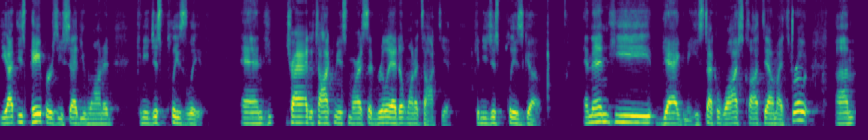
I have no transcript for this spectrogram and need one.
you got these papers. You said you wanted. Can you just please leave? And he tried to talk to me some more. I said, really, I don't want to talk to you. Can you just please go? And then he gagged me. He stuck a washcloth down my throat, um,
